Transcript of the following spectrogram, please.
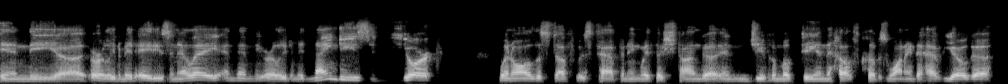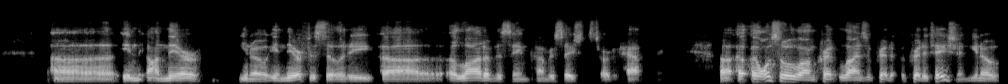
in the uh, early to mid 80s in LA, and then the early to mid 90s in New York, when all the stuff was happening with Ashtanga and Jivamukti and the health clubs wanting to have yoga uh, in on their you know in their facility, uh, a lot of the same conversations started happening. Uh, also along lines of accreditation, you know,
